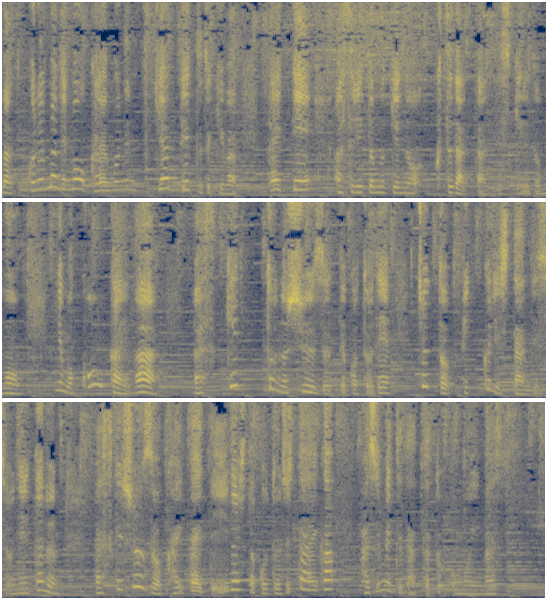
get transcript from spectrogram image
まあ、これまでも買い物に付き合ってった時は大抵アスリート向けの靴だったんですけれどもでも今回はバスケットのシューズってことでちょっとびっくりしたんですよね多分バスケシューズを買いたいって言い出したこと自体が初めてだったと思います。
